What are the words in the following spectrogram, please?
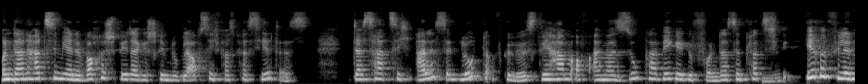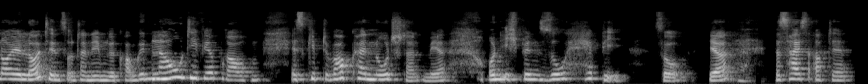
Und dann hat sie mir eine Woche später geschrieben, du glaubst nicht, was passiert ist. Das hat sich alles in Luft aufgelöst. Wir haben auf einmal super Wege gefunden. Da sind plötzlich mhm. irre viele neue Leute ins Unternehmen gekommen, genau mhm. die wir brauchen. Es gibt überhaupt keinen Notstand mehr. Und ich bin so happy. So, ja. Das heißt, auf der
